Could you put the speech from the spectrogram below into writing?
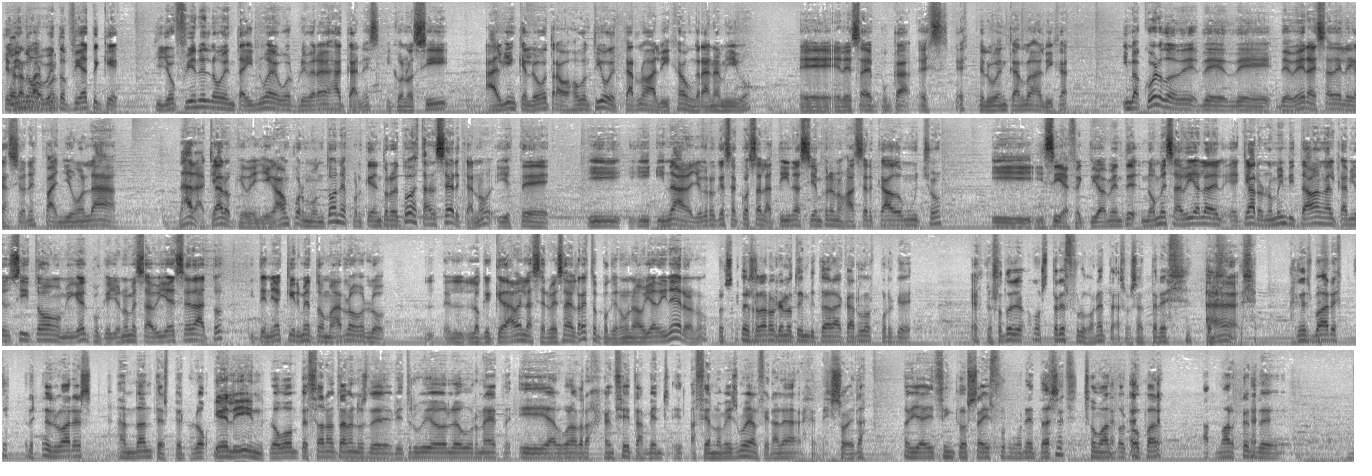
Qué lindo momento. Fíjate que, que yo fui en el 99 por primera vez a Cannes y conocí a alguien que luego trabajó contigo, que es Carlos Alija, un gran amigo. Eh, en esa época es el buen Carlos Alija. Y me acuerdo de, de- de- ver a esa delegación española. Nada, claro, que llegaban por montones, porque dentro de todo están cerca, ¿no? Y este. Y, y- nada, yo creo que esa cosa latina siempre nos ha acercado mucho. Y, sí, efectivamente, no me sabía la del, eh, claro, no me invitaban al camioncito, Miguel, porque yo no me sabía ese dato y tenía que irme a tomar lo, lo, que quedaba en la cerveza del resto, porque no había dinero, ¿no? Pues es raro que no te invitara Carlos porque nosotros llevamos tres furgonetas, o sea, tres, Ah. tres, bares, tres bares andantes, pero luego, luego empezaron también los de Vitruvio, Le Burnett y alguna otra agencia y también hacían lo mismo y al final eso era. Había ahí cinco o seis furgonetas tomando copas al margen de,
